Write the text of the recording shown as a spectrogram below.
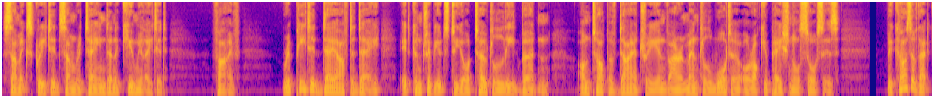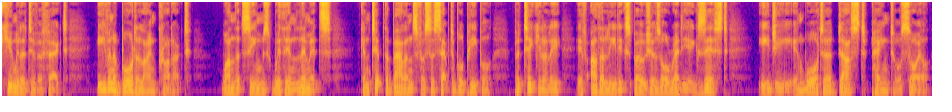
some excreted, some retained and accumulated. 5. Repeated day after day, it contributes to your total lead burden, on top of dietary, environmental, water or occupational sources. Because of that cumulative effect, even a borderline product, one that seems within limits, can tip the balance for susceptible people, particularly if other lead exposures already exist, e.g. in water, dust, paint or soil.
